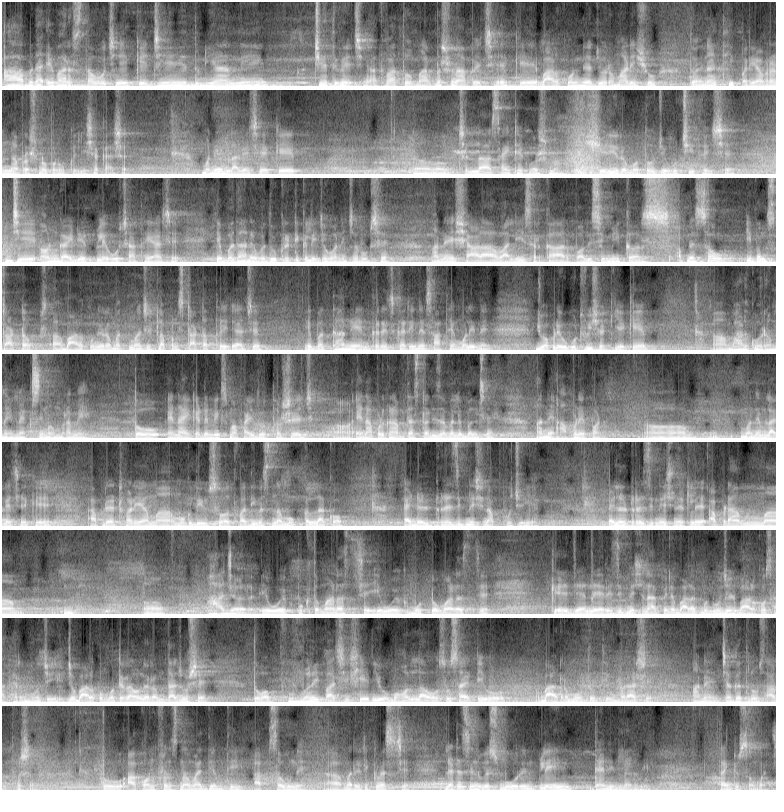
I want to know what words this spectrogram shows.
આ બધા એવા રસ્તાઓ છે કે જે દુનિયાને ચેતવે છે અથવા તો માર્ગદર્શન આપે છે કે બાળકોને જો રમાડીશું તો એનાથી પર્યાવરણના પ્રશ્નો પણ ઉકેલી શકાશે. મને એમ લાગે છે કે છેલ્લા સાઠેક વર્ષમાં શેરી રમતો જે ઓછી થઈ છે જે અનગાઈડેડ પ્લે ઓછા થયા છે, એ બધાને વધુ ક્રિટિકલી જોવાની જરૂર છે. અને શાળા, વાલી, સરકાર પોલિસી મેકર્સ આપણે સૌ ઇવન સ્ટાર્ટઅપ બાળકોની રમતમાં જેટલા પણ સ્ટાર્ટઅપ થઈ રહ્યા છે, એ બધાને એન્કરેજ કરીને સાથે મળીને જો આપણે એવું ગોઠવી શકીએ કે બાળકો રમે મેક્સિમમ રમે, તો એના એકેડેમિક્સમાં ફાયદો થશે જ. એના પર ઘણા બધા સ્ટડીઝ અવેલેબલ છે. અને આપણે પણ મને એમ લાગે છે કે આપણે અઠવાડિયામાં અમુક દિવસો અથવા દિવસના અમુક કલાકો એડલ્ટ રેઝિગ્નેશન આપવું જોઈએ. એડલ્ટ રેઝિગ્નેશન એટલે આપણામાં હાજર એવો એક પુખ્ત માણસ છે, એવો એક મોટો માણસ છે કે જેને રેઝિગ્નેશન આપીને બાળક બનવું જોઈએ, બાળકો સાથે રમવું જોઈએ. જો બાળકો મોટેરાઓને રમતા જોશે, તો વળી પાછી શેરીઓ, મહોલ્લાઓ સોસાયટીઓ બાળ રમતોથી ઉભરાશે. અને જગતનું સારું થશે. તો આ કોન્ફરન્સના માધ્યમથી આપ સૌને મારી રિક્વેસ્ટ છે let us invest more in playing than in learning thank you so much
